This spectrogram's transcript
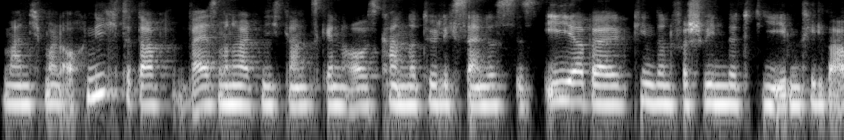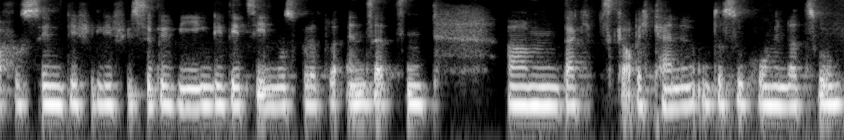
manchmal auch nicht. Da weiß man halt nicht ganz genau. Es kann natürlich sein, dass es eher bei Kindern verschwindet, die eben viel barfuß sind, die viel die Füße bewegen, die die Zehenmuskulatur einsetzen. Ähm, da gibt es, glaube ich, keine Untersuchungen dazu.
